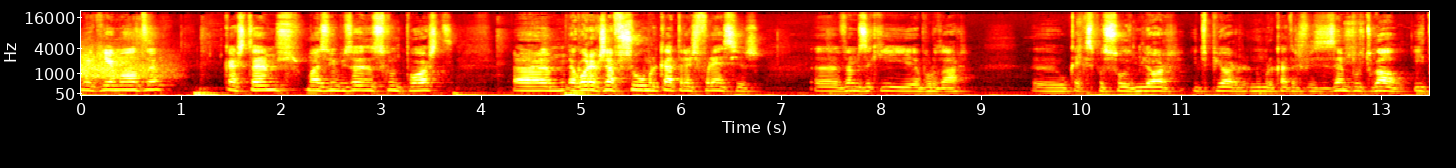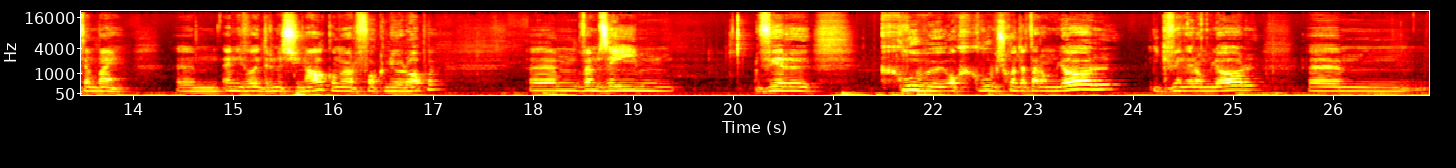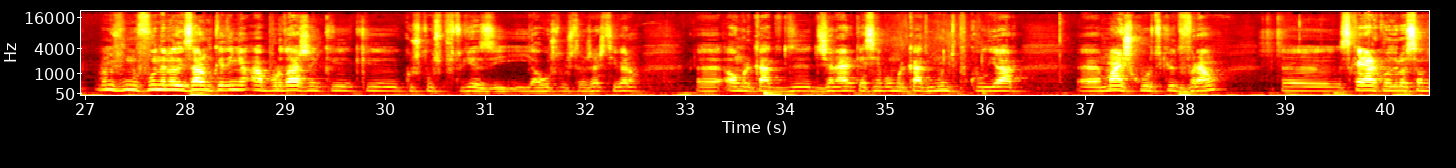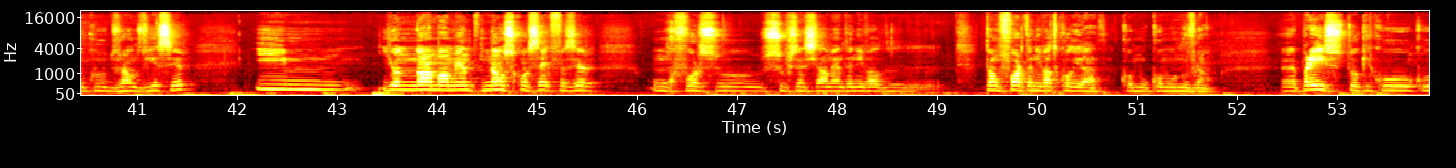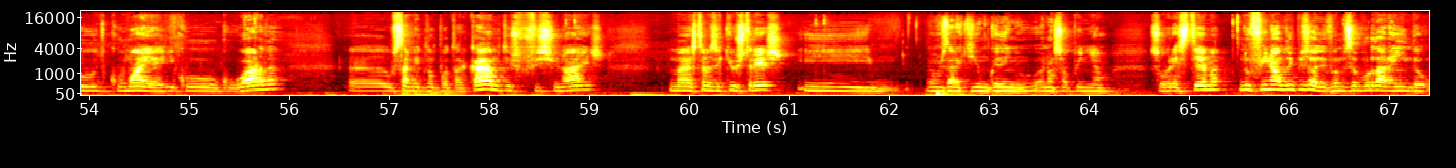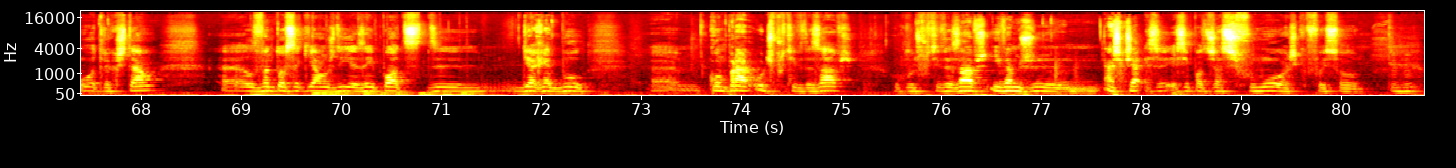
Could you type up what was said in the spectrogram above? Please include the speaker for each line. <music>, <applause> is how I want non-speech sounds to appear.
Speaker 1: Como é que é, malta? Cá estamos, mais um episódio do segundo poste. Agora que já fechou o mercado de transferências, ah, vamos aqui abordar ah, o que é que se passou de melhor e de pior no mercado de transferências em Portugal e também ahm, a nível internacional, com maior foco na Europa. Ahm, vamos aí hum, ver que clube ou que clubes contrataram melhor e que venderam melhor. Ahm, vamos no fundo analisar um bocadinho a abordagem que, que- que os clubes portugueses e, e alguns clubes estrangeiros tiveram ah, ao mercado de, de janeiro, que é sempre um mercado muito peculiar, ah, mais curto que o de verão, ah, se calhar com a duração do que o de verão devia ser, e, e onde normalmente não se consegue fazer um reforço substancialmente a nível de tão forte a nível de qualidade como, como no verão. Uh, para isso estou aqui com, com, com o Maia e com, com o Guarda. Uh, o Summit não pode estar cá, motivos profissionais, mas estamos aqui os três e vamos dar aqui um bocadinho a nossa opinião sobre esse tema. No final do episódio vamos abordar ainda outra questão. Uh, Levantou-se aqui há uns dias a hipótese de, de a Red Bull comprar o Desportivo das Aves, o Clube Desportivo das Aves, e vamos. uh, acho que já, essa, essa hipótese já se esfumou, acho que foi só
